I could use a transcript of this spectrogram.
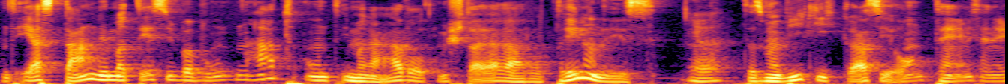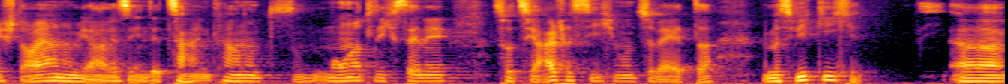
Und erst dann, wenn man das überwunden hat und im Radl, im Steuerradl drinnen ist, ja. dass man wirklich quasi on time seine Steuern am Jahresende zahlen kann und monatlich seine Sozialversicherung und so weiter, wenn man es wirklich äh,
